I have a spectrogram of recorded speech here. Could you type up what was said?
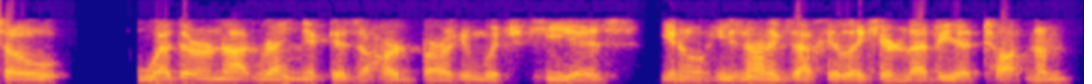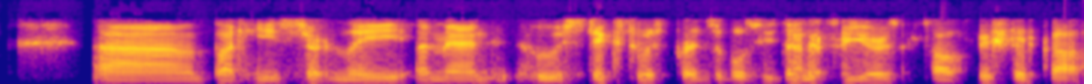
So whether or not Rangnick is a hard bargain, which he is, you know, he's not exactly like your Levy at Tottenham, uh, but he's certainly a man who sticks to his principles. He's done it for years at VfB Stuttgart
